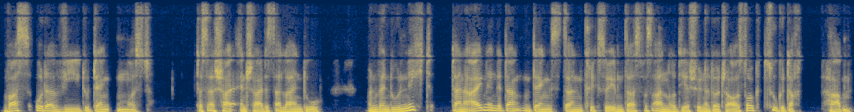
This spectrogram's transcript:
was oder wie du denken musst. Das entscheidest allein du. Und wenn du nicht deine eigenen Gedanken denkst, dann kriegst du eben das, was andere dir, schöner deutscher Ausdruck, zugedacht haben.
